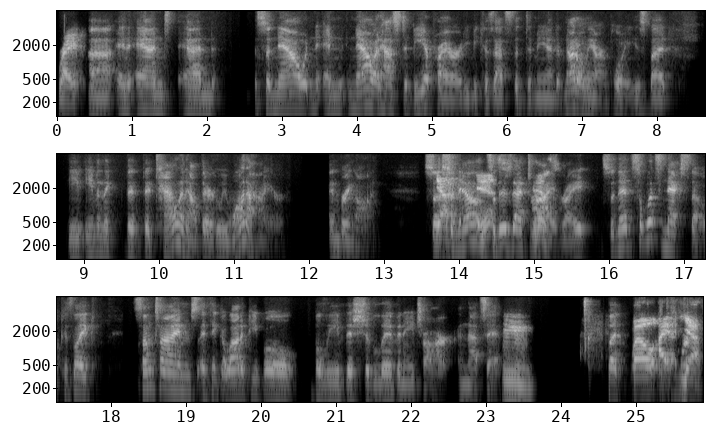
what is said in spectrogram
Right. Uh, and and and so now and now it has to be a priority because that's the demand of not only our employees but even the, the, the talent out there who we want to hire and bring on. So yeah, so now so there's that drive, right? So then so what's next though? Because like sometimes I think a lot of people believe this should live in HR and that's it. Mm. But well, I yeah,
